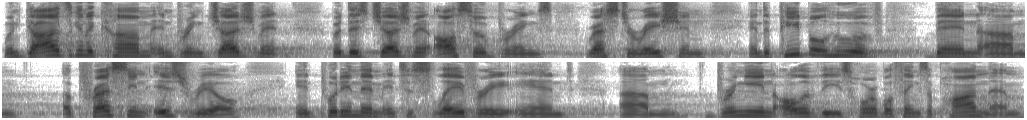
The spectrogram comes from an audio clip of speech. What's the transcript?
When God's going to come and bring judgment, but this judgment also brings restoration. And the people who have been um, oppressing Israel and putting them into slavery and um, bringing all of these horrible things upon them,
